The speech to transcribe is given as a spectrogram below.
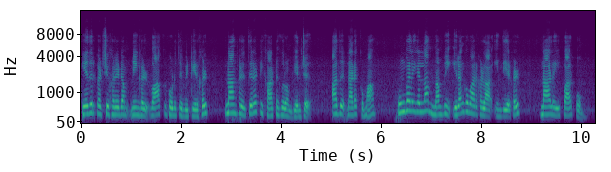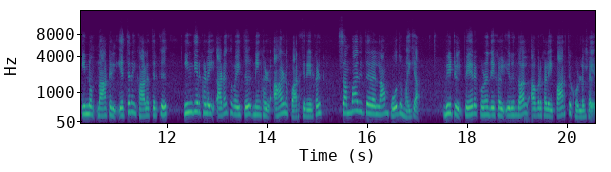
எதிர்க்கட்சிகளிடம் நீங்கள் வாக்கு கொடுத்து விட்டீர்கள் நாங்கள் திரட்டி காட்டுகிறோம் என்று. அது நடக்குமா? உங்களையெல்லாம் நம்பி இறங்குவார்களா இந்தியர்கள்? நாளை பார்ப்போம். இன்னும் நாட்டில் எத்தனை காலத்திற்கு இந்தியர்களை அடகு வைத்து நீங்கள் ஆள பார்க்கிறீர்கள்? சம்பாதித்ததெல்லாம் போதும் ஐயா. வீட்டில் பேர குழந்தைகள் இருந்தால் அவர்களை பார்த்து கொள்ளுங்கள்.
